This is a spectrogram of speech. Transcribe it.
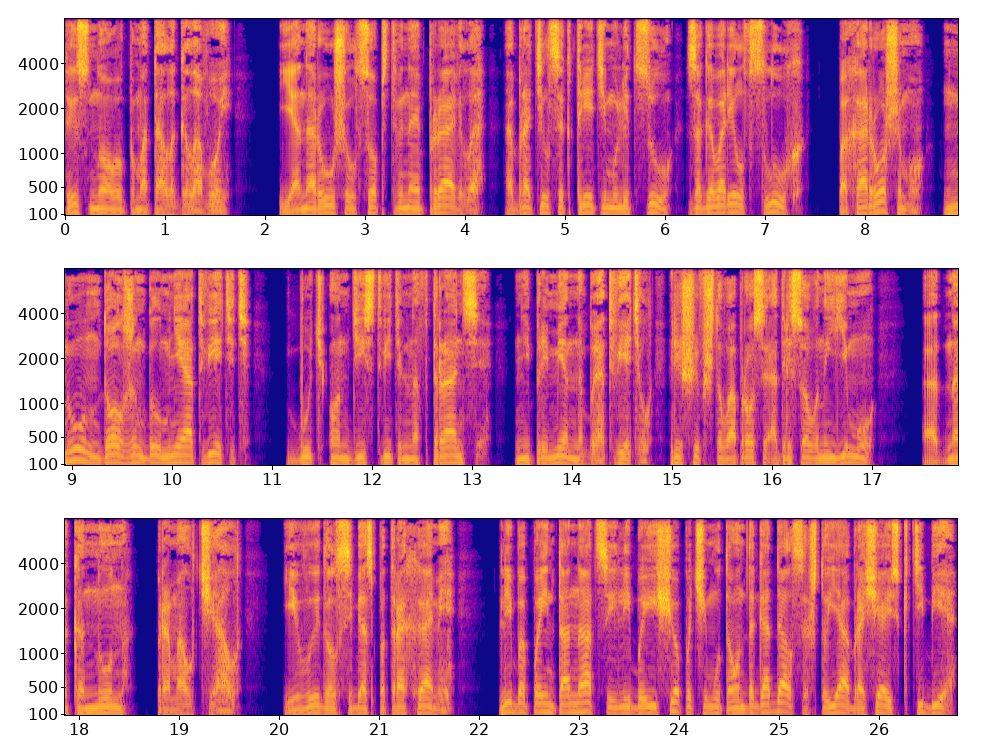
Ты снова помотала головой. Я нарушил собственное правило, обратился к третьему лицу, заговорил вслух. По-хорошему, Нун должен был мне ответить. Будь он действительно в трансе, непременно бы ответил, решив, что вопросы адресованы ему. Однако Нун промолчал и выдал себя с потрохами. Либо по интонации, либо еще почему-то он догадался, что я обращаюсь к тебе,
